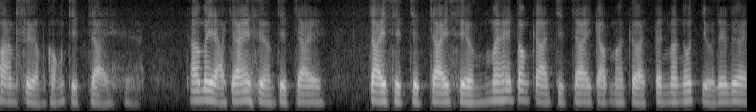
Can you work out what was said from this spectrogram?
ความเสื่อมของจิตใจ ถ้าไม่อยากจะให้เสื่อมจิตใจ ใจสิทธิจิตใจเสื่อมไม่ให้ต้องการจิตใจกลับมาเกิดเป็นมนุษย์อยู่เรื่อย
